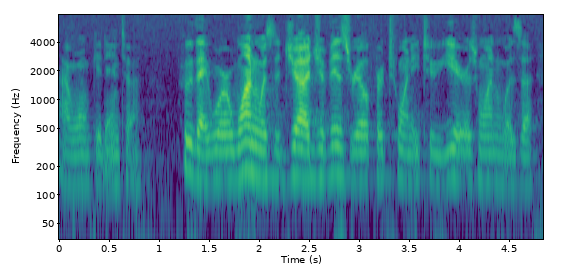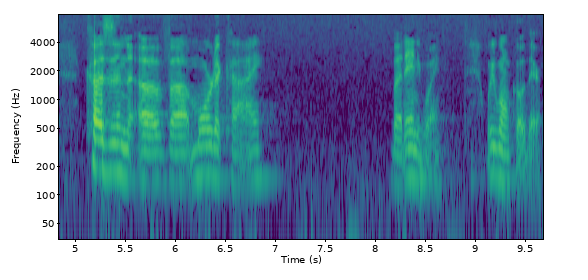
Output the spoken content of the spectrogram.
I won't get into who they were. One was a judge of Israel for 22 years, one was a cousin of uh, Mordecai. But anyway, we won't go there.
